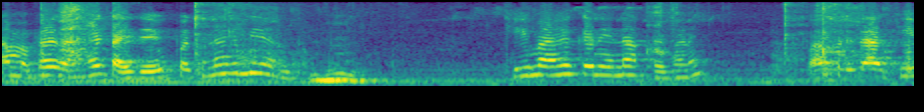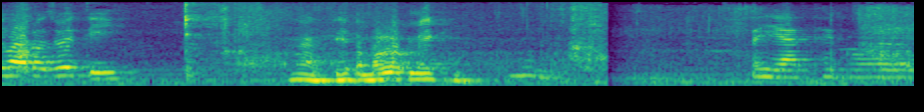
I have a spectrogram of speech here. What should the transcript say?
આમાં ભેગા હેકાઈ જાય ઉપરથી નાખી દે ને ઘીમાં હેકે નહીં નાખો ઘણે. આપણે તો આ ઘી વાળો જોઈતી. હા તે તો મલક નાખ્યું. તૈયાર થઈ ગયો.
